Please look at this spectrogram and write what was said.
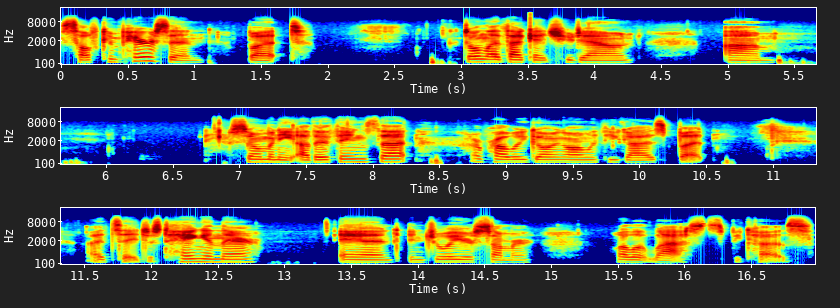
self comparison, but don't let that get you down. Um, so many other things that are probably going on with you guys, but I'd say just hang in there and enjoy your summer while it lasts because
